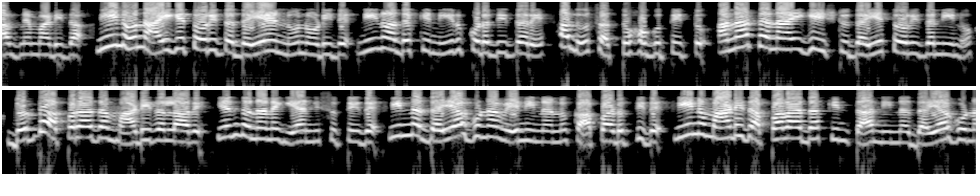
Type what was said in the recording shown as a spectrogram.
ಆಜ್ಞೆ ಮಾಡಿದ. ನೀನು ನಾಯಿಗೆ ತೋರಿದ ದಯೆಯನ್ನು ನೋಡಿದೆ. ನೀನು ಅದಕ್ಕೆ ನೀರು ಕೊಡದಿದ್ದರೆ ಅದು ಸತ್ತು ಹೋಗುತ್ತಿತ್ತು. ಅನಾಥ ನಾಯಿಗೆ ಇಷ್ಟು ದಯೆ ತೋರಿದ ನೀನು ದೊಡ್ಡ ಅಪರಾಧ ಮಾಡಿರಲಾರೆ ಎಂದು ನನಗೆ ಅನಿಸುತ್ತಿದೆ. ನಿನ್ನ ದಯಾಗುಣವೇ ನಿನ್ನನ್ನು ಕಾಪಾಡುತ್ತಿದೆ. ನೀನು ಮಾಡಿದ ಅಪರಾಧಕ್ಕಿಂತ ನಿನ್ನ ದಯಾಗುಣ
